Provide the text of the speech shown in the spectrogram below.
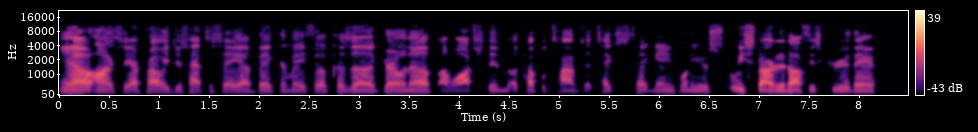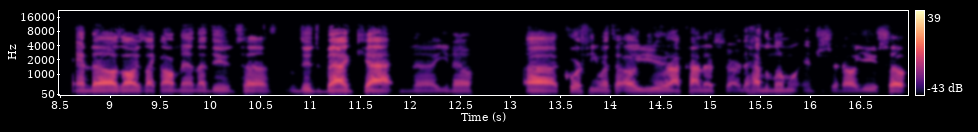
You know, honestly, I probably just have to say uh, Baker Mayfield because uh, growing up, I watched him a couple times at Texas Tech games when he was we started off his career there, and uh, I was always like, "Oh man, that dude's uh, dude's a bad cat," and uh, you know, uh, of course, he went to OU, and I kind of started having a little more interest in OU. So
